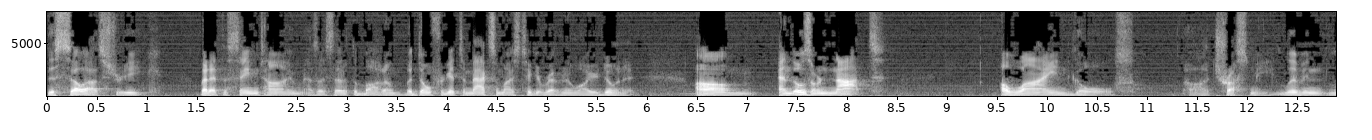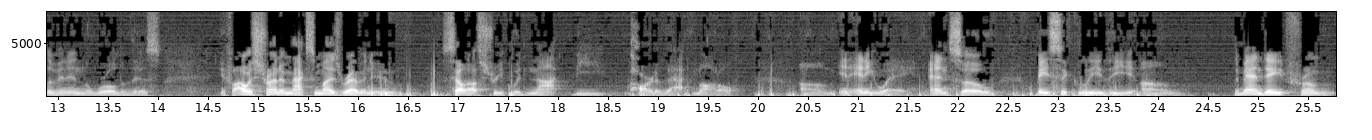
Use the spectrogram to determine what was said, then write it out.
this sellout streak, but at the same time, as I said at the bottom, but don't forget to maximize ticket revenue while you're doing it. Um, and those are not aligned goals. Uh, trust me, living, living in the world of this, if I was trying to maximize revenue, sellout streak would not be part of that model um, in any way. And so basically the, um, the mandate from,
